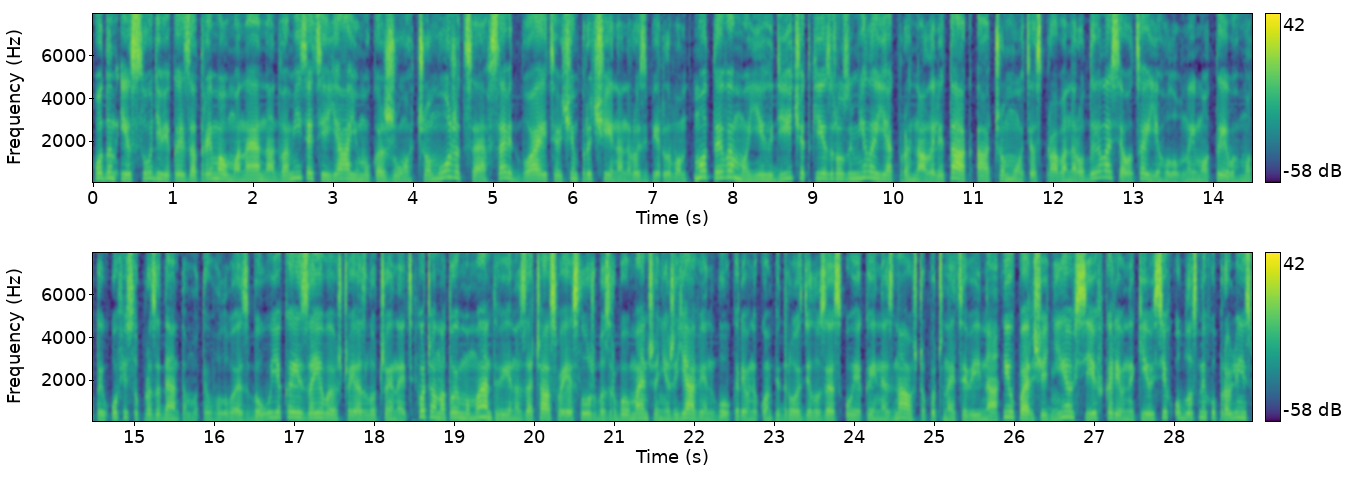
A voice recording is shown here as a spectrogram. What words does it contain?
Один із суддів, який затримав мене на два місяці, я йому кажу, чому ж це все відбувається, в чим причина нерозбірливо. Мотиви моїх дій чіткі зрозуміли, як пригнали літак. А чому ця справа народилася? Оце є головний мотив. Мотив офісу президента, мотив голови СБУ, який заявив, що я злочинець. Хоча на той момент він за час своєї служби зробив менше ніж я. Він був керівником підрозділу ЗСУ, який не знав, що почнеться війна. І в перші дні всіх керівників всіх обласних управлінь з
